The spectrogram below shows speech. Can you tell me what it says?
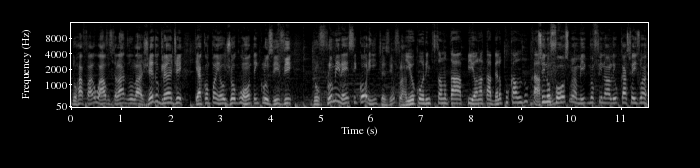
do Rafael Alves, lá do Lajeado Grande, que acompanhou o jogo ontem, inclusive do Fluminense e Corinthians, viu, Flávio? E o Corinthians só não tá pior na tabela por causa do Cássio. Se não fosse, meu amigo, no final ali o Cássio fez uma.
